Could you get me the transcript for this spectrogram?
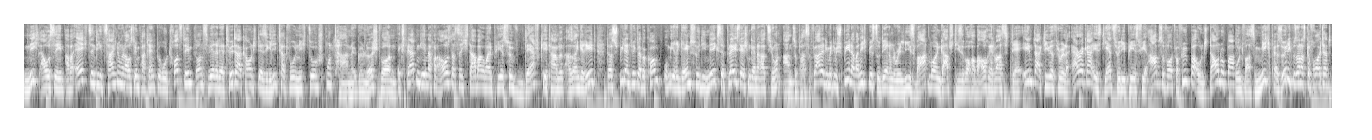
nicht aussehen. Aber echt sind die Zeichnungen aus dem Patentbüro trotzdem, sonst wäre der Twitter-Account, der sie geleakt hat, wohl nicht so spontan gelöscht worden. Experten gehen davon aus, dass es sich dabei um ein PS5 Dev-Kit handelt, also ein Gerät, das Spielentwickler bekommen, um ihre Games für die nächste PlayStation-Generation anzupassen. Für alle, die mit dem Spielen aber nicht bis zu deren Release warten wollen, gab es diese Woche aber auch etwas. Der interaktive Thriller Erica ist jetzt für die PS4 ab sofort verfügbar und downloadbar. Und was mich persönlich besonders gefreut hat,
